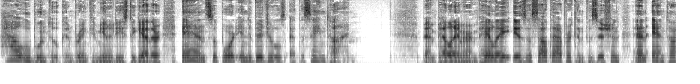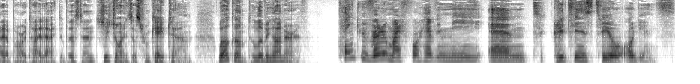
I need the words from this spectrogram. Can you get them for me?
how Ubuntu can bring communities together and support individuals at the same time. Mamphela Ramphele is a South African physician and anti apartheid activist, and she joins us from Cape Town. Welcome to Living on Earth. Thank you very much for having me, and greetings to your audience.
